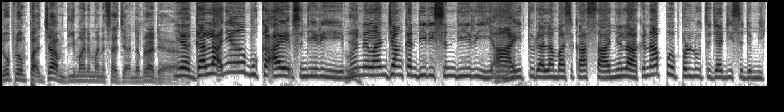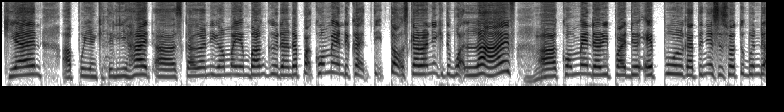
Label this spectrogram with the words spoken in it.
24 jam di mana-mana saja anda berada. Ya, galaknya buka aib sendiri, Ui. menelanjangkan diri sendiri. Hmm. Ah itu dalam bahasa kasarnya lah. Kenapa perlu terjadi sedemikian? Apa yang kita lihat uh, sekarang ni ramai yang bangga dan dapat komen dekat TikTok sekarang ni kita buat live. Hmm. Uh, komen daripada Apple katanya sesuatu benda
